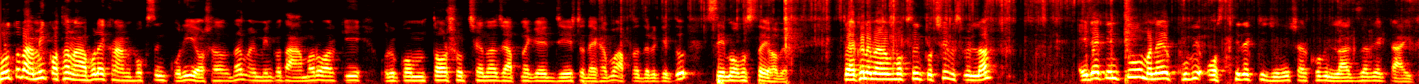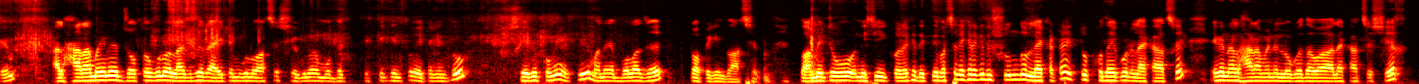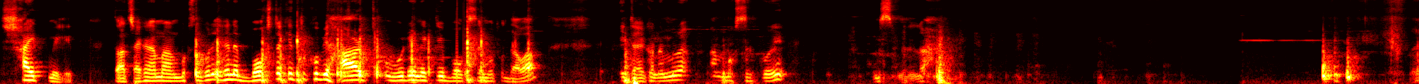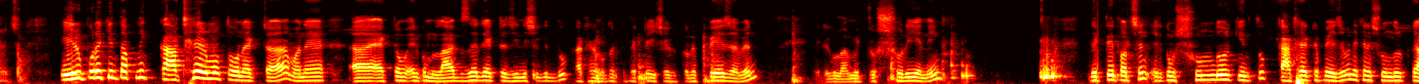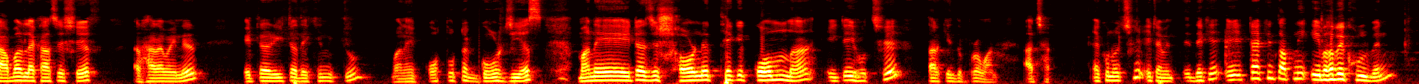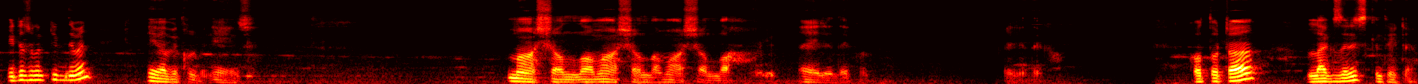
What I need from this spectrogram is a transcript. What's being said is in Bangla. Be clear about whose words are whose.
Speaker 1: মূলত আমি কথা না বলে এখানে আনবক্সিং করি অসাধারণ মেন কথা আমারও আর কি ওরকম তর্স হচ্ছে না যে আপনাকে জিনিসটা দেখাবো, আপনাদেরও কিন্তু সেম অবস্থাই হবে। তো এখন আমি আনবক্সিং করছি, বিসমিল্লাহ। এটা কিন্তু মানে খুবই অস্থির একটি জিনিস আর খুবই লাক্সারি একটা আইটেম আর হারামাইনের যতগুলো লাক্সারি আইটেমগুলো আছে, সেগুলোর মধ্যে থেকে কিন্তু এটা কিন্তু সেরকমই একটি মানে বলা যায় টপে কিন্তু আছে। তো আমি একটু নিচে করে রেখে দেখতে পাচ্ছেন, এখানে কিন্তু সুন্দর লেখাটা, একটু খোদাই করে লেখা আছে। এখানে আল হারামাইনের লোগো দেওয়া লেখা আছে শেখ ষাট মিলির তো আচ্ছা এখানে আমরা আনবক্সিং করি। এখানে বক্সটা কিন্তু খুবই হার্ড উডেন একটি বক্সের মতো দেওয়া। এটা এখন আমরা আনবক্সিং করি। বিসমিল্লাহ। আচ্ছা। এর উপরে কিন্তু আপনি কাঠের মতন একটা মানে একদম এরকম লাক্সারি একটা জিনিস কিন্তু কাঠের মতন কিন্তু একটা ইসে করে পেয়ে যাবেন। এগুলো আমি একটু সরিয়ে নিই। দেখতেই পাচ্ছেন, এরকম সুন্দর কিন্তু কাঠের একটা পেয়ে যাবেন। এখানে সুন্দর করে আবার লেখা আছে শেখ আর হারামাইনের। এটার এটা দেখেন একটু। মানে কতটা গর্জিয়াস মানে এটা যে স্বর্ণের থেকে কম না, এটাই হচ্ছে তার কিন্তু প্রমাণ। আচ্ছা এখন হচ্ছে এটা আমি দেখে, এটা কিন্তু আপনি এভাবে খুলবেন। এটা যখন টিপ দেবেন, এভাবে খুলবেন। এই মাশাল্লাহ মাশাল্লাহ মাশাল্লাহ এই যে দেখুন। এই যে দেখুন। কতটা লাক্সারিস কিন্তু এটা।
